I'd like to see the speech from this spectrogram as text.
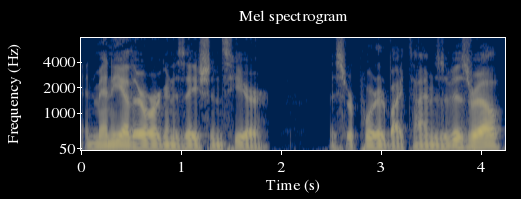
and many other organizations here. This reported by Times of Israel.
